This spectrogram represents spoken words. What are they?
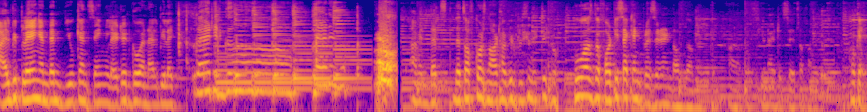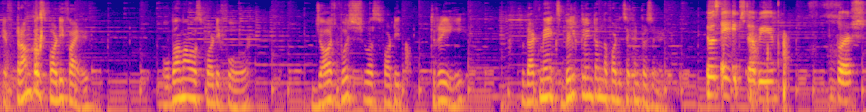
I'll be playing, and then you can sing "Let It Go," and I'll be like, "Let it go, let it go." I mean, that's that's of course not how you play "Let It Go." Who was the 42nd president of the American United States of America? Okay, if Trump is 45, Obama was 44, George Bush was 43, so that makes Bill Clinton the 42nd president. It was H.W. Bush.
